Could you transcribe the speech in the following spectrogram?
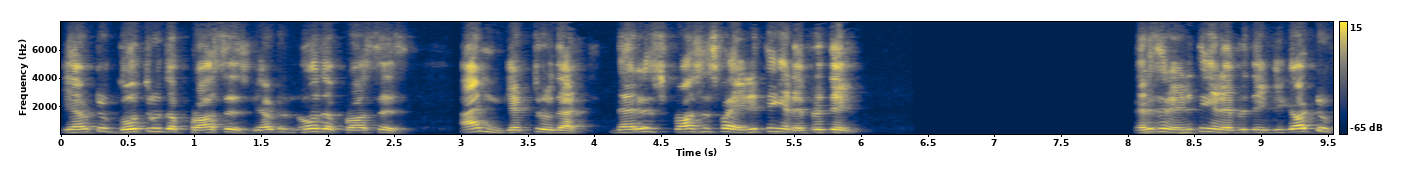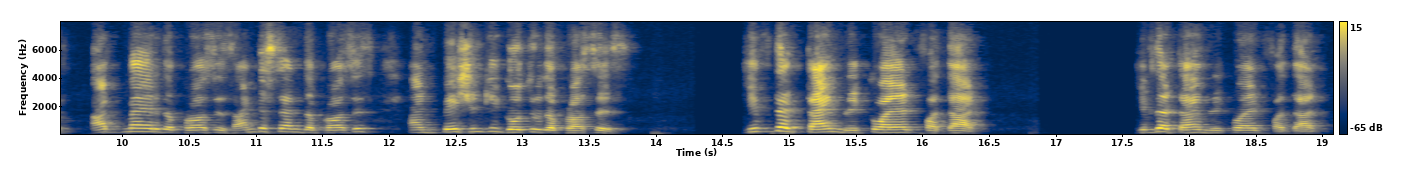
You have to go through the process. We have to know the process and get through that. There is process for anything and everything. There isn't anything and everything. We got to admire the process, understand the process, and patiently go through the process. Give the time required for that. Give the time required for that.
